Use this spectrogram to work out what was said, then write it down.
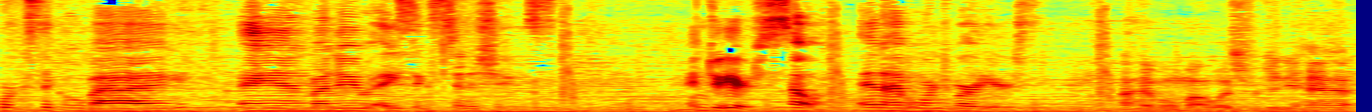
Corkcicle bag, and my new Asics tennis shoes. And your ears. Oh, and I have orange bird ears. I have on my West Virginia hat,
